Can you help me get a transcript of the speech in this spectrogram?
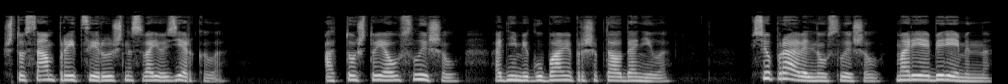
что сам проецируешь на свое зеркало. А то, что я услышал, одними губами прошептал Данила. Все правильно услышал. Мария беременна.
